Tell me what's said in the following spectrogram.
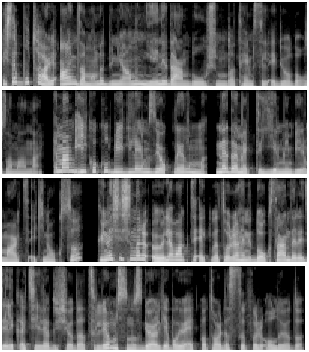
İşte bu tarih aynı zamanda dünyanın yeniden doğuşunu da temsil ediyordu o zamanlar. Hemen bir ilkokul bilgilerimizi yoklayalım mı? Ne demekti 21 Mart ekinoksu? Güneş ışınları öğle vakti ekvatora hani 90 derecelik açıyla düşüyordu hatırlıyor musunuz? Gölge boyu ekvatorda sıfır oluyordu.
